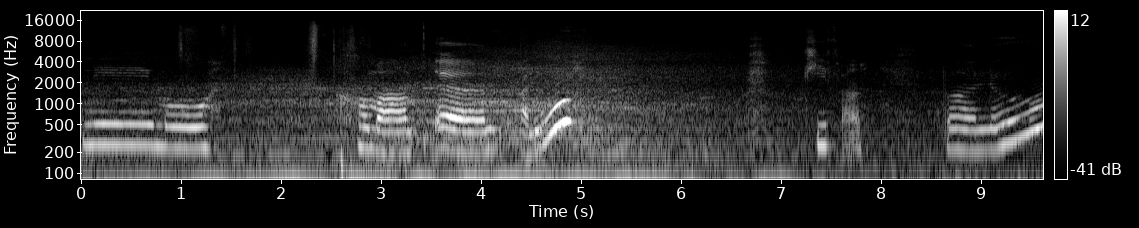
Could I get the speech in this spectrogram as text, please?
Nemo, Komma. Ähm, hallo? Kiefer. Ballo,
